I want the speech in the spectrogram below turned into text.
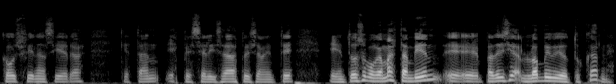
coach financieras que están especializadas precisamente en todo eso, porque además también, eh, Patricia, lo has vivido tus carnes.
